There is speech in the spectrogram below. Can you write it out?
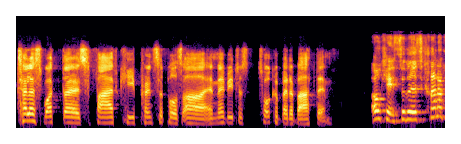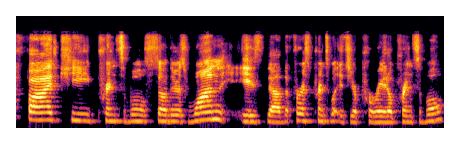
tell us what those five key principles are and maybe just talk a bit about them? Okay, so there's kind of five key principles. So there's one is the, the first principle is your Pareto principle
